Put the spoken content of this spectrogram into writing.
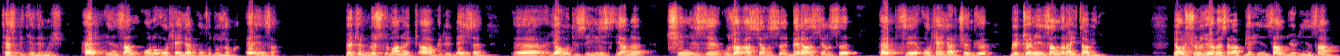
tespit edilmiş. Her insan onu okeyler okuduğu zaman. Her insan. Bütün Müslümanı, kafiri neyse e, Yahudisi, Hristiyanı, Çinlisi, Uzak Asyalısı, Beri Asyalısı hepsi okeyler. Çünkü bütün insanlara hitap ediyor. Ya şunu diyor mesela bir insan diyor insan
